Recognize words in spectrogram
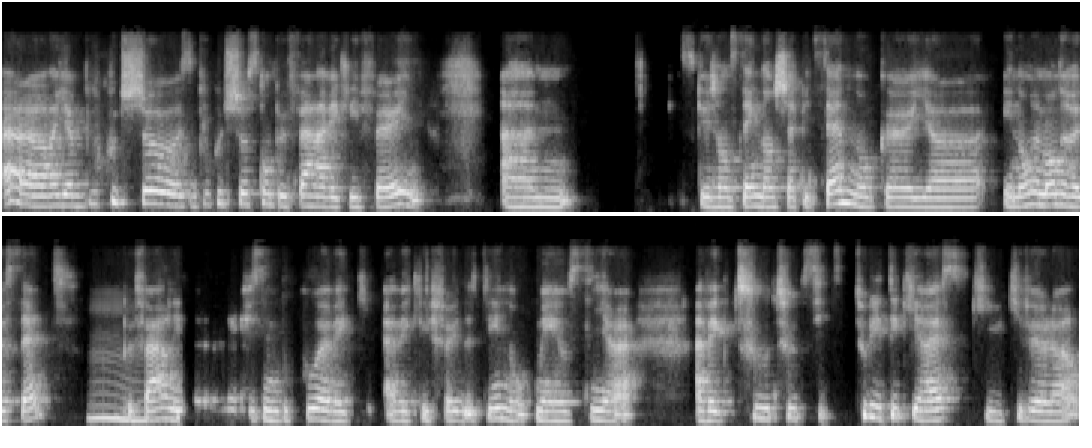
Alors, il y a beaucoup de choses, beaucoup de choses qu'on peut faire avec les feuilles. Euh, ce que j'enseigne dans le chapitre 7, donc euh, il y a énormément de recettes. On peut hmm. faire les cuisine beaucoup avec, avec les feuilles de thé, donc, mais aussi euh, avec tout, tout, tous les thés qui restent, qui, qui veulent,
